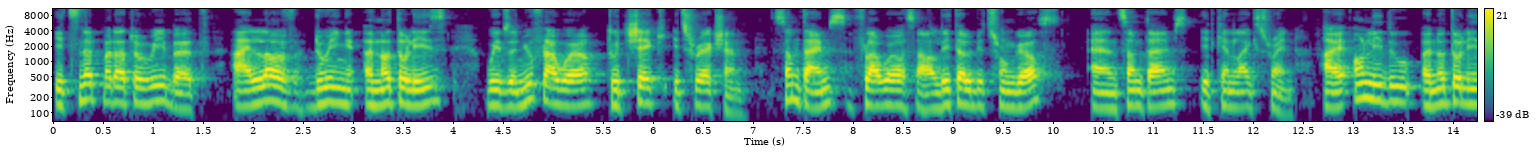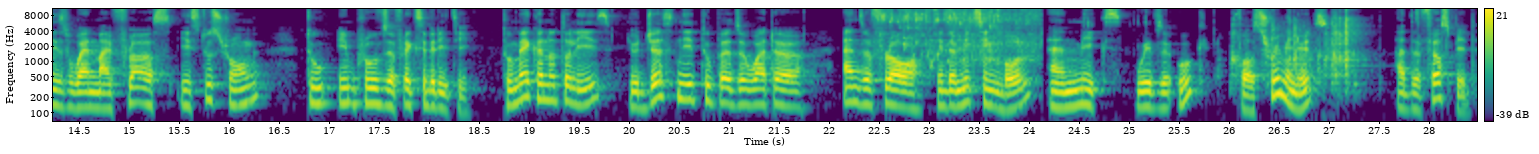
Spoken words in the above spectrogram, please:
It's not mandatory, but I love doing an autolyse with the new flour to check its reaction. Sometimes flours are a little bit stronger and sometimes it can like strain. I only do an autolyse when my flour is too strong to improve the flexibility. To make an autolyse, you just need to put the water and the flour in the mixing bowl and mix with the hook for 3 minutes at the first speed.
